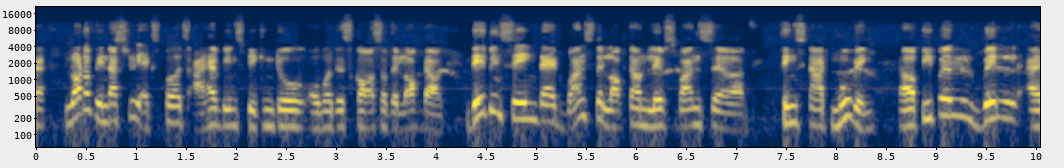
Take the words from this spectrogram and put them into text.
a lot of industry experts I have been speaking to over this course of the lockdown, they've been saying that once the lockdown lifts, once uh, things start moving, uh, people will, uh,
